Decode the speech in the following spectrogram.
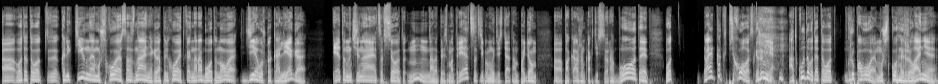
вот это вот коллективное мужское сознание, когда приходит на работу новая девушка-коллега, это начинается все, это, м-м, надо присмотреться, типа мы здесь тебя там пойдем покажем, как здесь все работает. Вот Давай как психолог, скажи мне, откуда вот это вот групповое мужское желание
